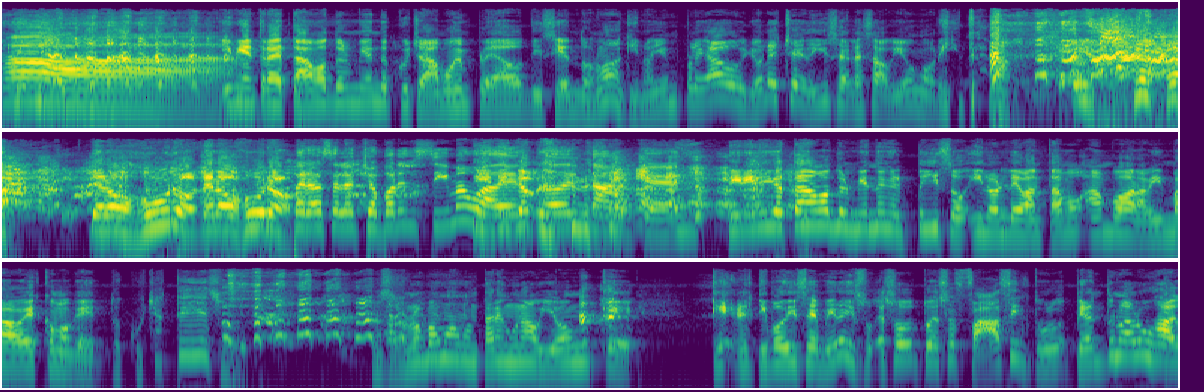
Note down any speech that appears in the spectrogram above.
Ah. Y mientras estábamos durmiendo, escuchábamos empleados diciendo, no, aquí no hay empleados, yo le eché diésel a ese avión ahorita. te lo juro, te lo juro. ¿Pero se lo echó por encima o adentro del tanque? Trinity y yo estábamos durmiendo en el piso y nos levantamos ambos a la misma vez como que, ¿tú escuchaste eso? Nosotros nos vamos a montar en un avión que, que el tipo dice, mira, eso, eso, es fácil, tú prende una luz ahí,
